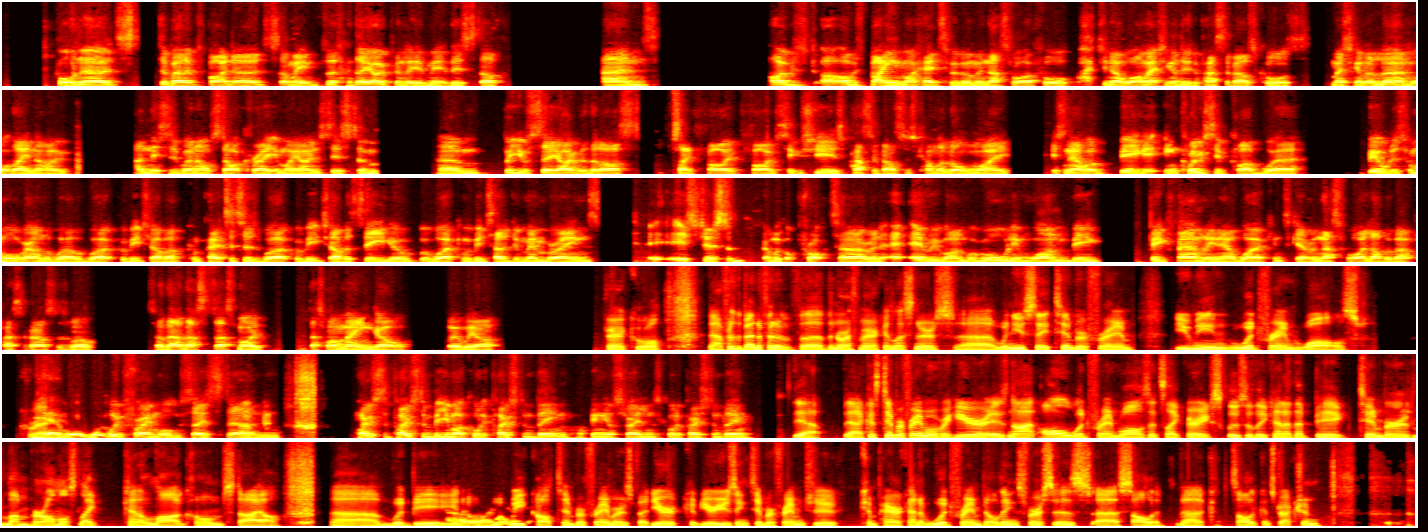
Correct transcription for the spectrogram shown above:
for nerds, developed by nerds. I mean, they openly admit this stuff, and I was I was banging my heads with them, and that's why I thought, ah, do you know what? I'm actually going to do the passive house course. I'm actually going to learn what they know, and this is when I'll start creating my own system. Um, but you'll see over the last say five, five, six years, Passive House has come a long way. It's now a big inclusive club where builders from all around the world work with each other, competitors work with each other. SIGA, we're working with Intelligent Membranes. It's just, and we've got Proctor and everyone. We're all in one big, big family now, working together, and that's what I love about Passive House as well. So that that's that's my that's my main goal where we are. Very cool. Now, for the benefit of uh, the North American listeners, uh, when you say timber frame, you mean wood framed walls, correct? Yeah, wood, wood frame walls. So um, okay. post, post and beam. you might call it post and beam. I think the Australians call it post and beam. Yeah, yeah, because timber frame over here is not all wood framed walls. It's like very exclusively kind of the big timber lumber, almost like kind of log home style um, would be you know oh, what we call timber framers, but you're you're using timber frame to compare kind of wood frame buildings versus uh, solid uh, solid construction.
